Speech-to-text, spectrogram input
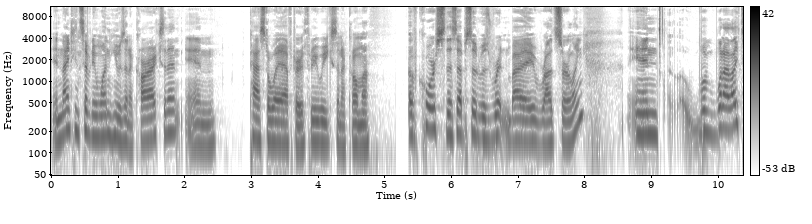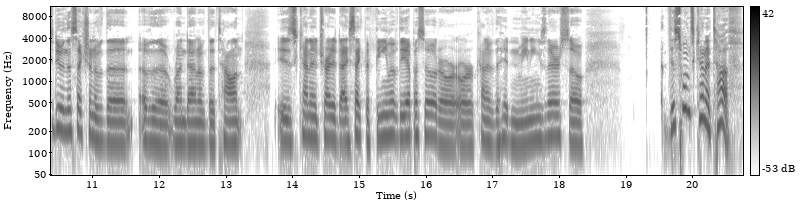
In 1971, he was in a car accident and passed away after three weeks in a coma. Of course, this episode was written by Rod Serling. And uh, what I like to do in this section of the of the rundown of the talent is kind of try to dissect the theme of the episode or, or kind of the hidden meanings there. So this one's kind of tough.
